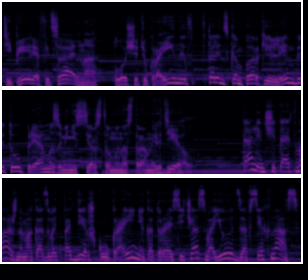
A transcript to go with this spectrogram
Теперь официально площадь Украины в Таллинском парке Лембиту прямо за Министерством иностранных дел. Таллин считает важным оказывать поддержку Украине, которая сейчас воюет за всех нас.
